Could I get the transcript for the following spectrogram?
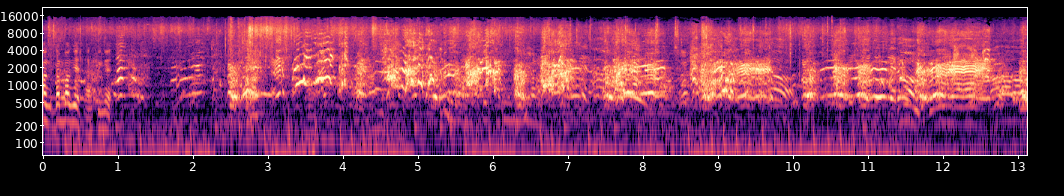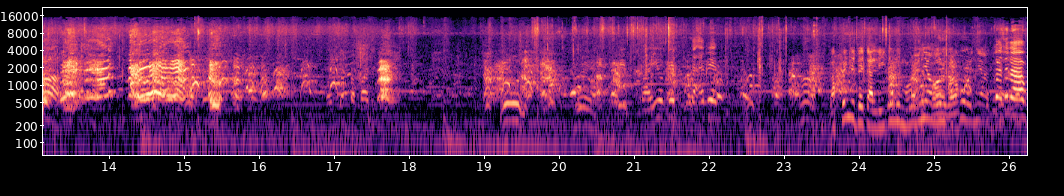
Tambang, tambang ya. Ah, tinggal. Lapin itu tali tu ni murahnya orang kapunya. Buka sudah,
